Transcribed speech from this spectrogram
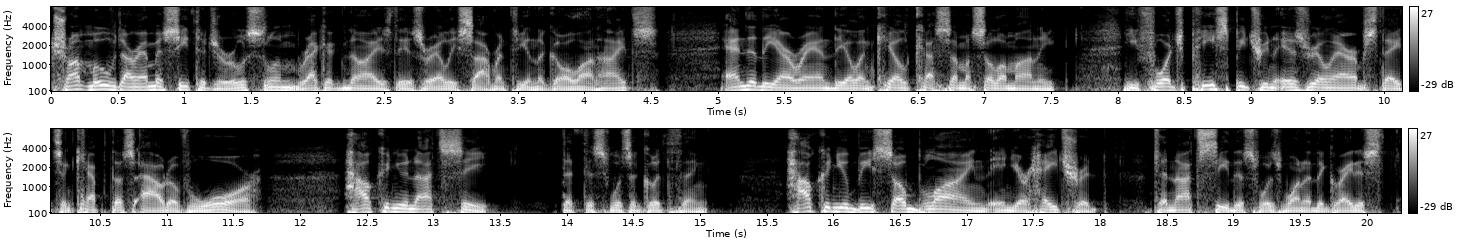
Trump moved our embassy to Jerusalem, recognized Israeli sovereignty in the Golan Heights, ended the Iran deal, and killed Qasem Soleimani. He forged peace between Israel and Arab states and kept us out of war. How can you not see that this was a good thing? How can you be so blind in your hatred to not see this was one of the greatest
